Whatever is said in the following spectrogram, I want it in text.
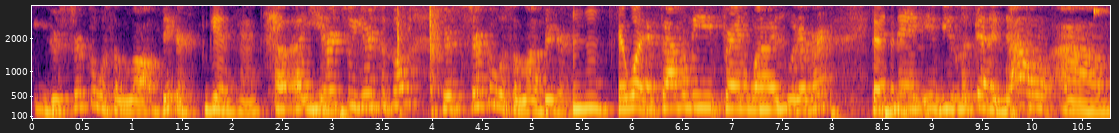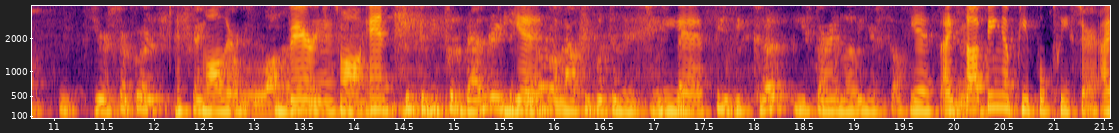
your circle was a lot bigger. Yes, A, a year Yes. or two years ago, your circle was a lot bigger. Mhm, it was. And family, friend wise, whatever. And then if you look at it now, um, your circle is smaller, a lot. very small, and Because you put boundaries and Yes. you don't allow people to disrespect Yes. you because you started loving yourself. Yes, I stopped being a people pleaser. I,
